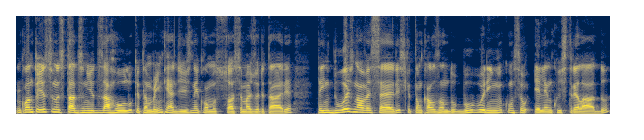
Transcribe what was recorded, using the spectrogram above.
Enquanto isso, nos Estados Unidos, a Hulu, que também tem a Disney como sócia majoritária, tem duas novas séries que estão causando burburinho com seu elenco estrelado,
